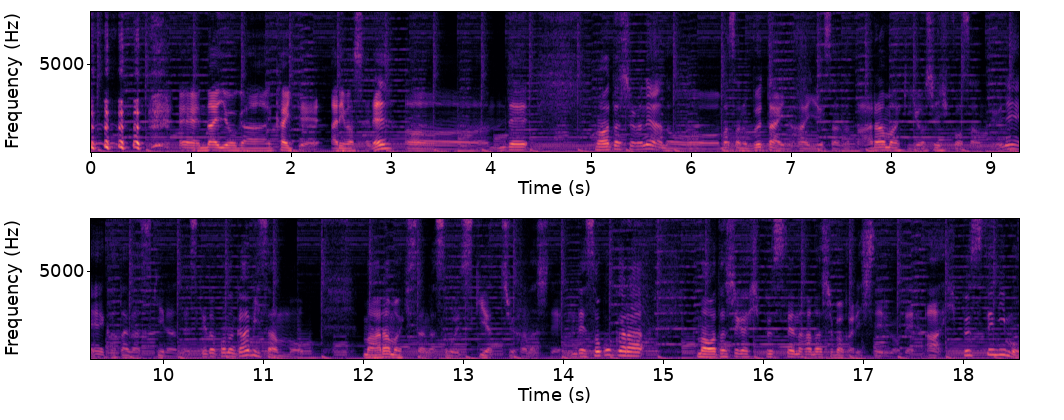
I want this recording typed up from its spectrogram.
えー、内容が書いてありましたね。うん。で、まあ、私はね、あの、まあ、その舞台の俳優さんだと荒牧義彦さんというね方が好きなんですけどこのガビさんも、まあ、荒牧さんがすごい好きやっちゅう話で。でそこから、まあ、私がヒプステの話ばかりしているのであヒプステにも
